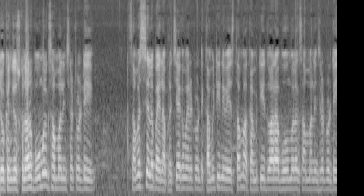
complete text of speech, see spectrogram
జోక్యం చేసుకున్నారు. భూములకు సంబంధించినటువంటి సమస్యలపైన ప్రత్యేకమైనటువంటి కమిటీని వేస్తాం. ఆ కమిటీ ద్వారా భూములకు సంబంధించినటువంటి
